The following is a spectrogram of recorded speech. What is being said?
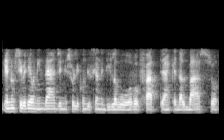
che non si vedevano indagini sulle condizioni di lavoro fatte anche dal basso,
